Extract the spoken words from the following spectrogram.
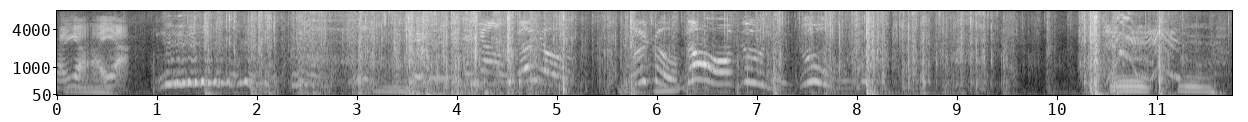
아야, 아야. 응, 응. 깡패,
